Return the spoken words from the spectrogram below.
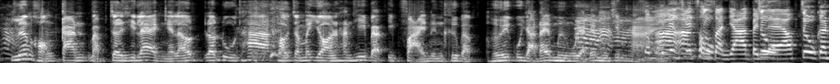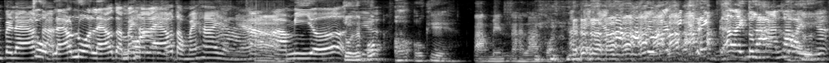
ผลัดเรื่องของการแบบเจอทีแรกอย่างเงี้ยแล้วแล้วดูท่าเขาจะไม่ยอมทั้งที่แบบอีกฝ่ายหนึ่งคือแบบเฮ้ยกูอยากได้มึงกูอยากได้มึงชิมหายสมมุติอย่างเช่นส่งสัญญาณไปแล้วจูบกันไปแล้วจูบแล้วนวลแล้วแต่ไม่ไม่ให้ให้แล้วแต่ไม่ให้อย่างเงี้ยอ่าอ่ามีเยอะจูบเสร็จปุ๊บอ๋อโอเคปากเหม็นอะลาก่อนอะไรอย่างเงี้ยหรือว่าไม่คลิกอะไรตรงนั้นอะไรอย่างเงี้ย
